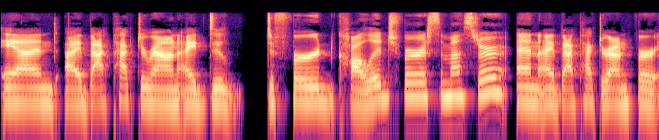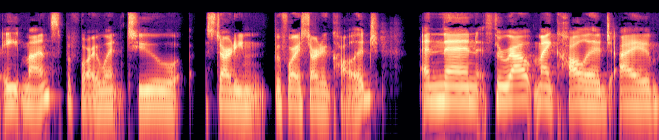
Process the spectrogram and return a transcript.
And I backpacked around. I de- deferred college for a semester and I backpacked around for eight months before I went to starting, before I started college. And then throughout my college, I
